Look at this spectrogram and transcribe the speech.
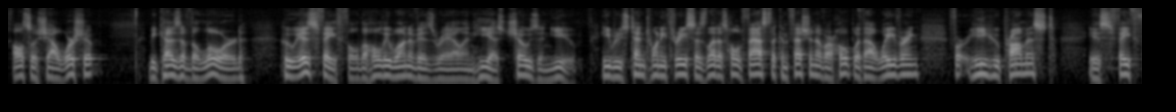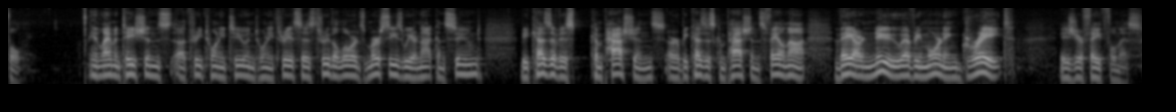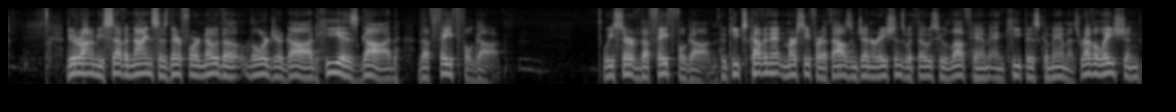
also shall worship because of the Lord who is faithful, the Holy One of Israel, and he has chosen you. Hebrews 10:23 says, "Let us hold fast the confession of our hope without wavering, for he who promised is faithful." In Lamentations uh, 3:22 and 23 it says, "Through the Lord's mercies we are not consumed, because of his compassions, or because his compassions fail not, they are new every morning. Great is your faithfulness. Deuteronomy 7 9 says, Therefore, know the Lord your God. He is God, the faithful God. We serve the faithful God who keeps covenant and mercy for a thousand generations with those who love him and keep his commandments. Revelation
